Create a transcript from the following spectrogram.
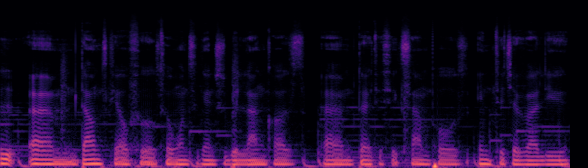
um, downscale filter once again should be Lanczos um, 36 samples, integer value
